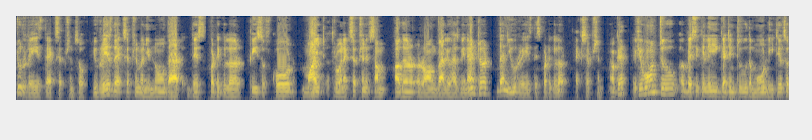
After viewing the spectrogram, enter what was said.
to raise the exception. So you raise the exception when you know that this particular piece of code might throw an exception if some other wrong value has been entered then you raise this particular exception okay? If you want to uh, basically get into the more details so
